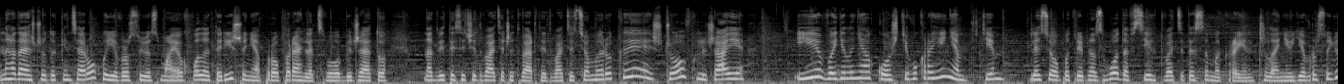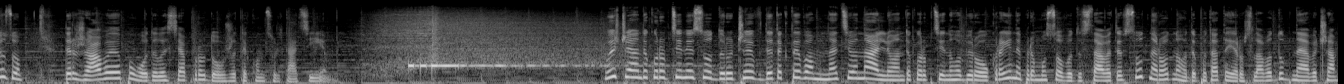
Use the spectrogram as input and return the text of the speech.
Нагадаю, що до кінця року Євросоюз має ухвалити рішення про перегляд свого бюджету на 2024-2027 роки, що включає і виділення коштів Україні. Втім, для цього потрібна згода всіх 27 країн-членів Євросоюзу. Держави погодилися продовжити консультації. Вищий антикорупційний суд доручив детективам Національного антикорупційного бюро України примусово доставити в суд народного депутата Ярослава Дубневича.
